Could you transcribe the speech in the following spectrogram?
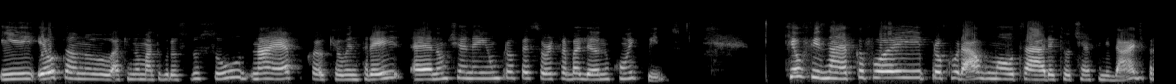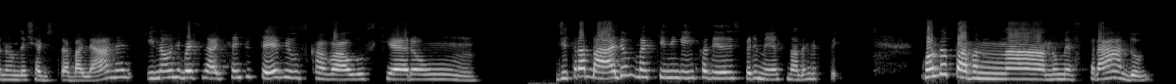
E eu estando aqui no Mato Grosso do Sul, na época que eu entrei, é, não tinha nenhum professor trabalhando com equinos. O que eu fiz na época foi procurar alguma outra área que eu tinha afinidade para não deixar de trabalhar, né? E na universidade sempre teve os cavalos que eram de trabalho, mas que ninguém fazia experimento, nada a respeito. Quando eu estava no mestrado,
